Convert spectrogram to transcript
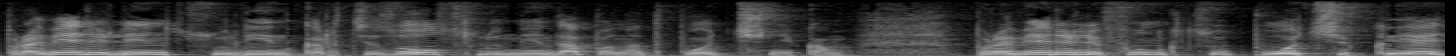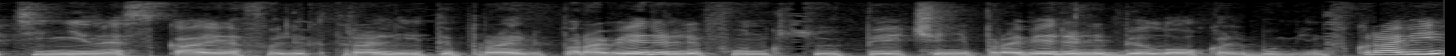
проверили инсулин, кортизол слюны да, по надпочечникам, проверили функцию почек, креатинин, СКФ, электролиты, проверили функцию печени, проверили белок, альбумин в крови,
